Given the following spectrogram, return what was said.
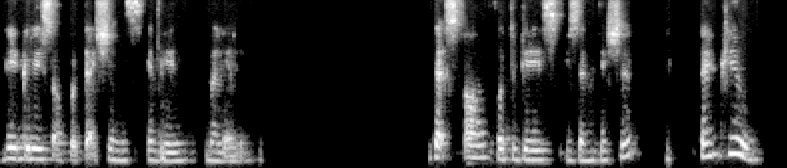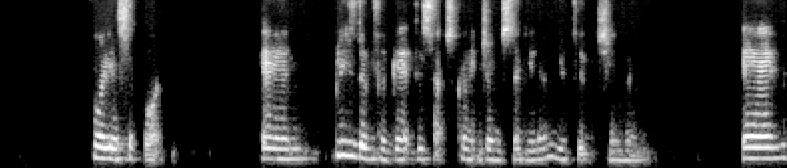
degrees of protections against malaria. That's all for today's presentation. Thank you for your support. And please don't forget to subscribe Joom studyla YouTube channel. And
